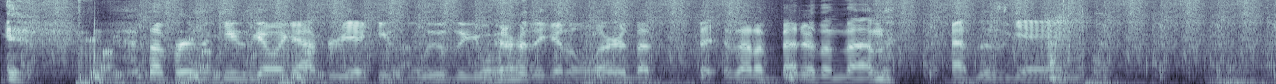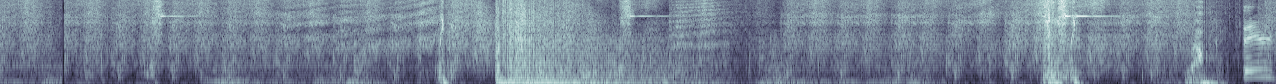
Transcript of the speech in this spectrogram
that person keeps going after me and keeps losing. When are they gonna learn that that I'm better than them at this game? They're.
